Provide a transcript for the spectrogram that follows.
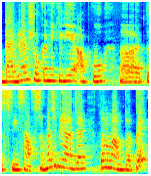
डायग्राम शो करने के लिए आपको तस्वीर साफ़ समझ में आ जाए तो हम आमतौर पर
